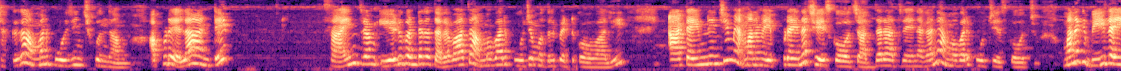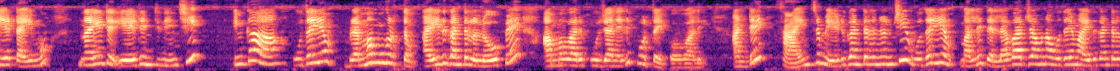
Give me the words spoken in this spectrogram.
చక్కగా అమ్మను పూజించుకుందాము. అప్పుడు ఎలా అంటే సాయంత్రం ఏడు గంటల తర్వాత అమ్మవారి పూజ మొదలు పెట్టుకోవాలి. ఆ టైం నుంచి మనం ఎప్పుడైనా చేసుకోవచ్చు. అర్ధరాత్రి అయినా కానీ అమ్మవారి పూజ చేసుకోవచ్చు. మనకి వీలయ్యే టైము నైట్ ఏడింటి నుంచి ఇంకా ఉదయం బ్రహ్మ ముహూర్తం ఐదు గంటల లోపే అమ్మవారి పూజ అనేది పూర్తయిపోవాలి. అంటే సాయంత్రం ఏడు గంటల నుంచి ఉదయం మళ్ళీ తెల్లవారుజామున ఉదయం ఐదు గంటల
